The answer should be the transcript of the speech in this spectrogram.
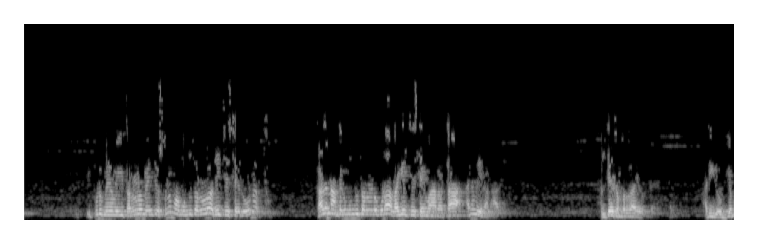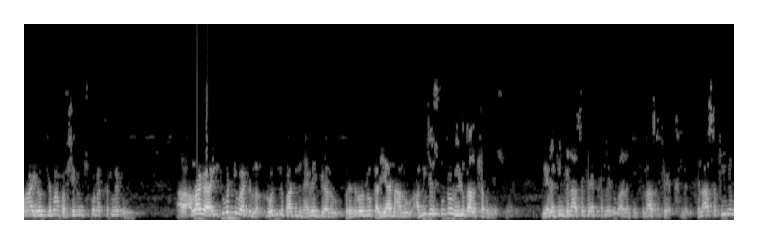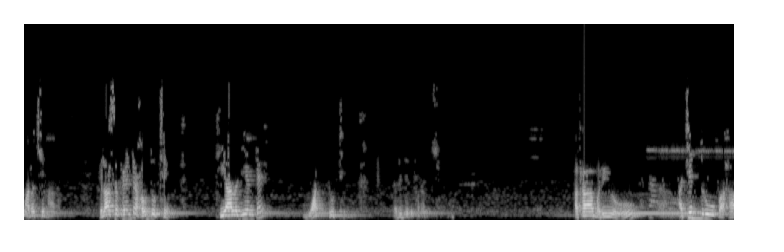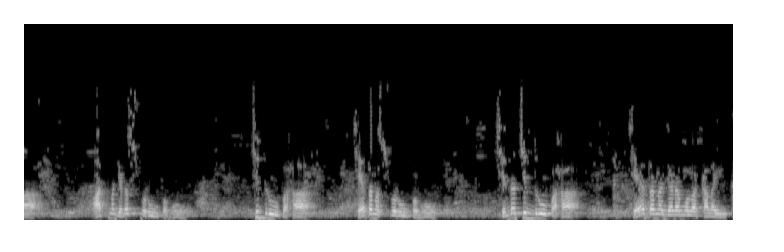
ఇప్పుడు మేము ఈ తరంలో మేము చేస్తున్నాం మా ముందు తరంలో అదే చేసేదో అని అర్థం. కాదన్న అంతకు ముందు తరంలో కూడా అలాగే చేసేవారట అని మీరు అనాలి. అంతే సంప్రదాయం ఉంటాయి అది యోగ్యమా అయోగ్యమా పరిశీలించుకోనక్కర్లేదు. అలాగా ఇటువంటి వాటిల్లో రోజుకి పాతికి నైవేద్యాలు ప్రతిరోజు కళ్యాణాలు అవి చేసుకుంటూ వీళ్ళు కాలక్షేపం చేస్తున్నారు. వీళ్ళకి ఫిలాసఫీ అక్కర్లేదు వాళ్ళకి ఫిలాసఫీ అక్కర్లేదు. ఫిలాసఫీని మరచినారు. ఫిలాసఫీ అంటే హౌ టు థింక్ థియాలజీ అంటే వాట్ టు థింక్ అది డిఫరెన్స్ అథ మరియు అచిద్రూప ఆత్మ జడస్వరూపము చిద్రూప చేతనస్వరూపము. చిదచిద్రూప చేతన జడముల కలయిక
